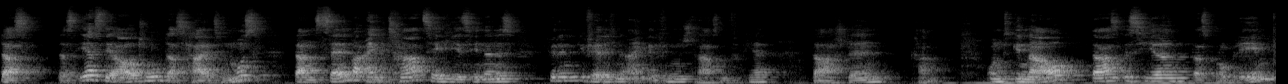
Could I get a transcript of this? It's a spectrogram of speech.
dass das erste Auto, das halten muss, dann selber ein tatsächliches Hindernis für den gefährlichen Eingriff in den Straßenverkehr darstellen kann. Und genau das ist hier das Problem,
